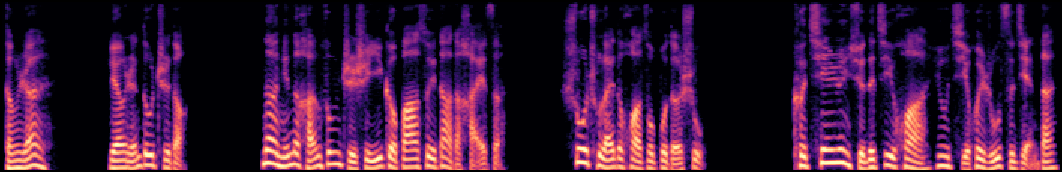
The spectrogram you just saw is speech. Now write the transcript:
当然。两人都知道，那年的韩风只是一个八岁大的孩子，说出来的话做不得数。可千仞雪的计划又岂会如此简单？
